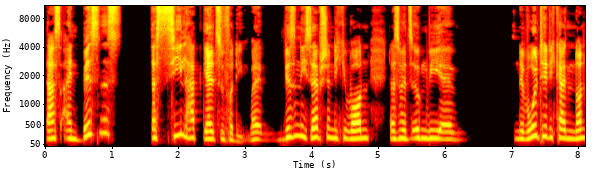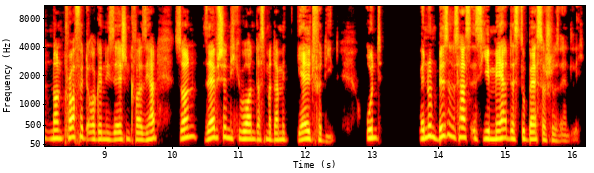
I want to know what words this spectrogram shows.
dass ein Business das Ziel hat, Geld zu verdienen. Weil wir sind nicht selbstständig geworden, dass wir jetzt irgendwie äh, eine Wohltätigkeit, eine Non-Profit-Organisation quasi hat, sondern selbstständig geworden, dass man damit Geld verdient. Und wenn du ein Business hast, ist je mehr, desto besser schlussendlich.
